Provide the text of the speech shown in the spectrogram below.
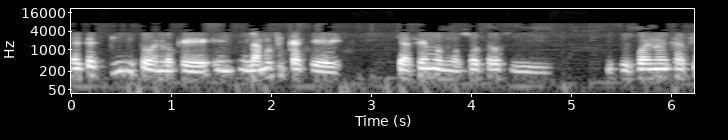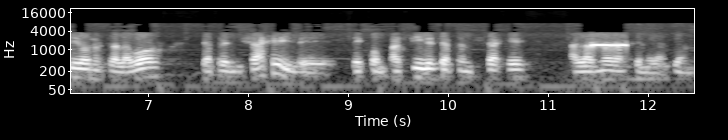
ese espíritu en lo que en la música que que hacemos nosotros y, pues bueno, esa ha sido nuestra labor de aprendizaje y de, compartir ese aprendizaje a las nuevas generaciones.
